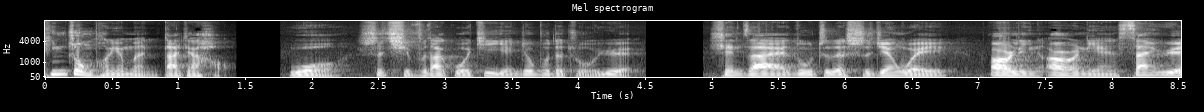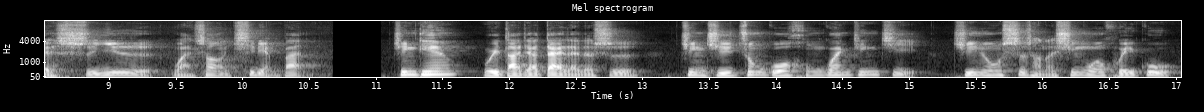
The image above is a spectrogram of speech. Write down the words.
听众朋友们，大家好，我是启富达国际研究部的卓越，现在录制的时间为二零二二年三月十一日晚上七点半。今天为大家带来的是近期中国宏观经济、金融市场的新闻回顾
